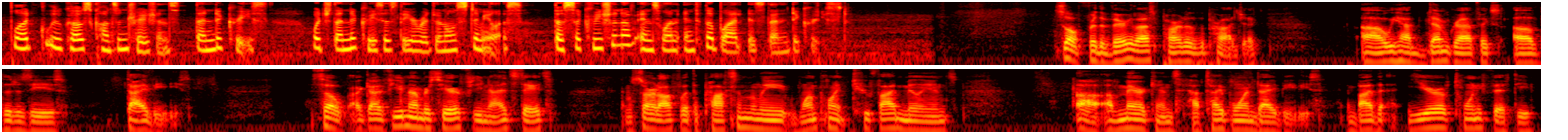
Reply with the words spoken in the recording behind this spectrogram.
Blood glucose concentrations then decrease, which then decreases the original stimulus, the secretion of insulin into the blood is then decreased. So, for the very last part of the project, uh, we have demographics of the disease diabetes. So, I got a few numbers here for the United States. To start off with approximately 1.25 million uh, Americans have type 1 diabetes. And by the year of 2050,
